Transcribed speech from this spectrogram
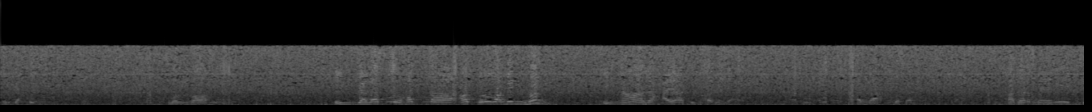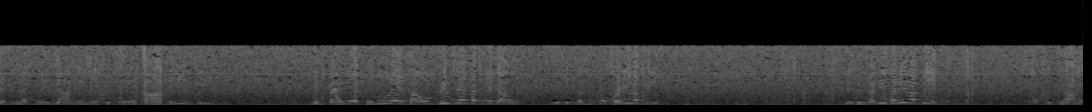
پھر کہتے ہیں واللہ ان جلد تو حتہ افروغ من ہن ان حیات طبیعہ اللہ کی قسم اگر میں نے جنت میں جانے میں اتنی تاخیر کی کہ پہلے کھجورے کھاؤں پھر جنت میں جاؤں یہ زندگی تو بڑی لمبی ہے یہ زندگی بڑی لمبی ہے۔ اور پھر کیا ہے؟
